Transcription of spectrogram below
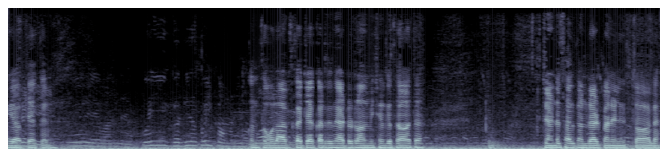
ये आप चेक कंसोल आपका चेक कर देते हैं ऑटो ट्रांसमिशन के साथ है। स्टैंडर्ड साइज़ का एंड्रॉइड पैनल इंस्टॉल है।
